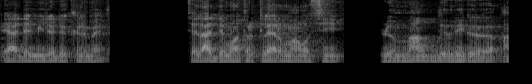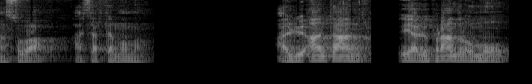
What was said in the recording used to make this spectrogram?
et à des milliers de kilomètres. Cela démontre clairement aussi le manque de rigueur en soi à certains moments. À lui entendre et à le prendre au mot,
